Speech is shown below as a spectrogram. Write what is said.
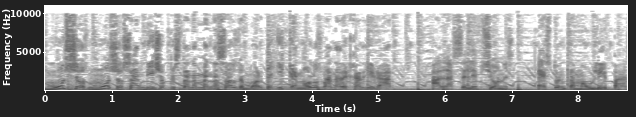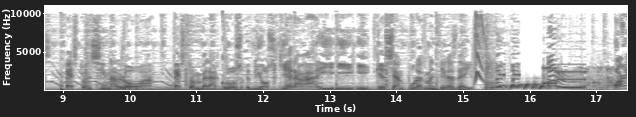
muchos, muchos han dicho que están amenazados de muerte y que no los van a dejar llegar a las elecciones. Esto en Tamaulipas, esto en Sinaloa, esto en Veracruz. Dios quiera, va, y, y- que sean puras mentiras de ellos. Oye,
